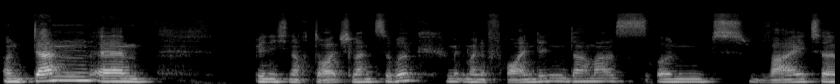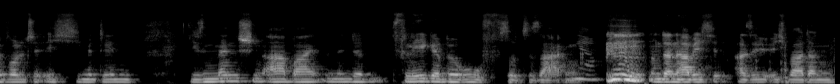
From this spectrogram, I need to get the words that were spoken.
Und dann ähm, bin ich nach Deutschland zurück mit meiner Freundin damals und weiter wollte ich mit den, diesen Menschen arbeiten in der Pflegeberuf sozusagen. Ja. Und dann habe ich, also ich war dann,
